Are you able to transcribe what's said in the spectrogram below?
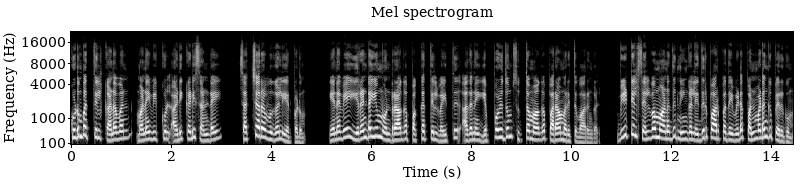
குடும்பத்தில் கணவன் மனைவிக்குள் அடிக்கடி சண்டை சச்சரவுகள் ஏற்படும். எனவே இரண்டையும் ஒன்றாக பக்கத்தில் வைத்து அதனை எப்பொழுதும் சுத்தமாக பராமரித்து வாருங்கள். வீட்டில் செல்வமானது நீங்கள் எதிர்பார்ப்பதை விட பன்மடங்கு பெருகும்.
